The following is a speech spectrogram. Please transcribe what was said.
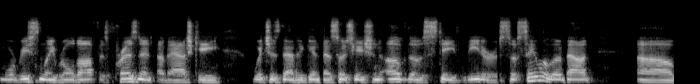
more recently rolled off as president of ASHGE, which is that again the association of those state leaders. So say a little bit about uh,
